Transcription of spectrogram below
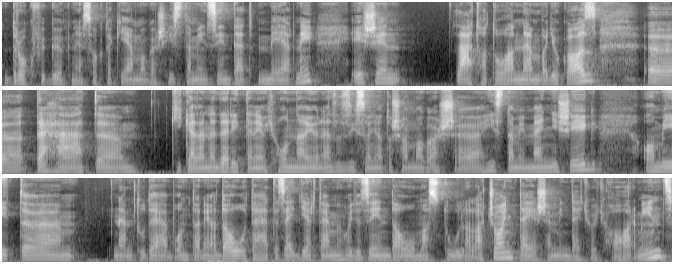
drogfüggőknél szoktak ilyen magas hisztamin szintet mérni, és én láthatóan nem vagyok az, tehát ki kellene deríteni, hogy honnan jön ez az iszonyatosan magas hisztamin mennyiség, amit nem tud elbontani a DAO, tehát ez egyértelmű, hogy az én DAO-m az túl alacsony, teljesen mindegy, hogy 30,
